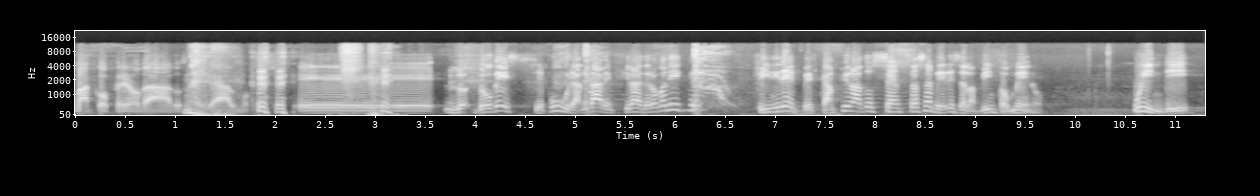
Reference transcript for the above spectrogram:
Ma ho prenotato, stai calmo. e lo, dovesse pure andare in finale dell'Europa League, finirebbe il campionato senza sapere se l'ha vinta o meno. Quindi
